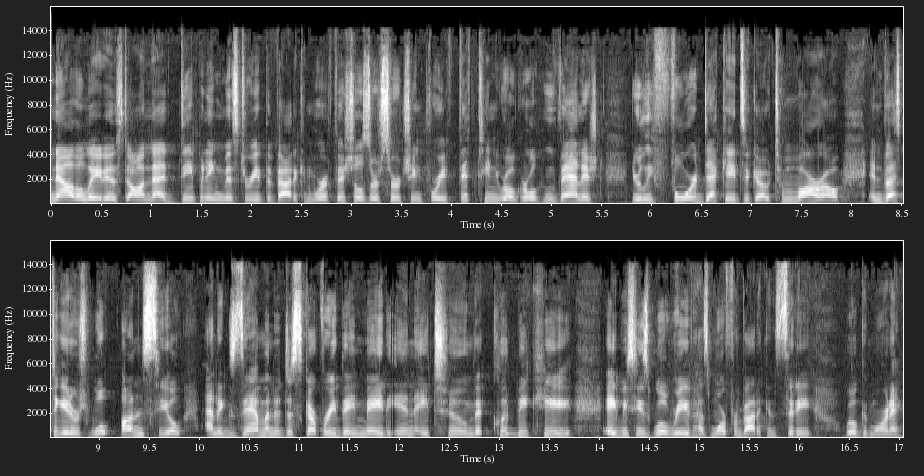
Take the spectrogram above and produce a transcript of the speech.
Now the latest on that deepening mystery at the Vatican where officials are searching for a 15-year-old girl who vanished nearly four decades ago. Tomorrow, investigators will unseal and examine a discovery they made in a tomb that could be key. ABC's Will Reeve has more from Vatican City. Will, good morning.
